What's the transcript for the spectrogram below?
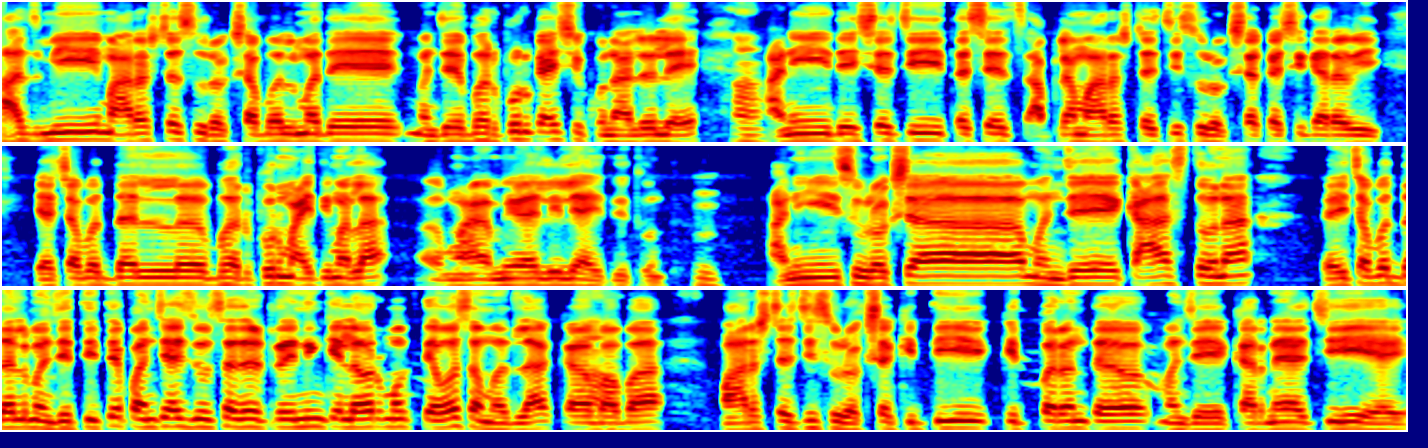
आज मी महाराष्ट्र सुरक्षा बलमध्ये म्हणजे भरपूर काही शिकून आलेलो आहे. आणि देशाची तसेच आपल्या महाराष्ट्राची सुरक्षा कशी करावी याच्याबद्दल भरपूर माहिती मला मिळालेली आहे तिथून. आणि सुरक्षा म्हणजे काय असतो ना याच्याबद्दल म्हणजे तिथे पंचेचाळीस दिवसाचं ट्रेनिंग केल्यावर मग तेव्हा समजला का. बाबा महाराष्ट्राची सुरक्षा किती कितपर्यंत म्हणजे करण्याची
